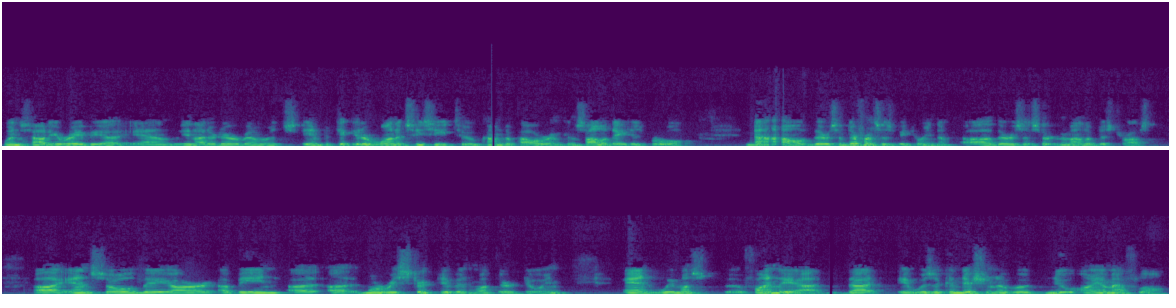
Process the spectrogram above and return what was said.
when Saudi Arabia and the United Arab Emirates in particular wanted Sisi to come to power and consolidate his rule. Now there are some differences between them. Uh, there's a certain amount of distrust. Uh, and so they are uh, being uh, uh, more restrictive in what they're doing. And we must finally add that it was a condition of a new IMF loan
